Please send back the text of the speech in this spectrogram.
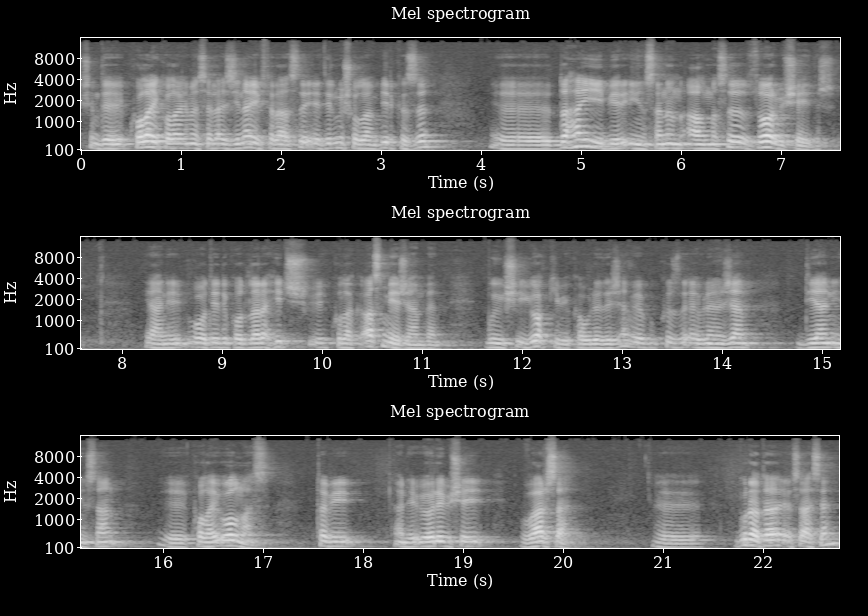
şimdi kolay kolay mesela zina iftirası edilmiş olan bir kızı e, daha iyi bir insanın alması zor bir şeydir. Yani o dedikodulara hiç kulak asmayacağım ben. Bu işi yok gibi kabul edeceğim ve bu kızla evleneceğim diyen insan kolay olmaz. Tabi hani öyle bir şey varsa burada esasen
